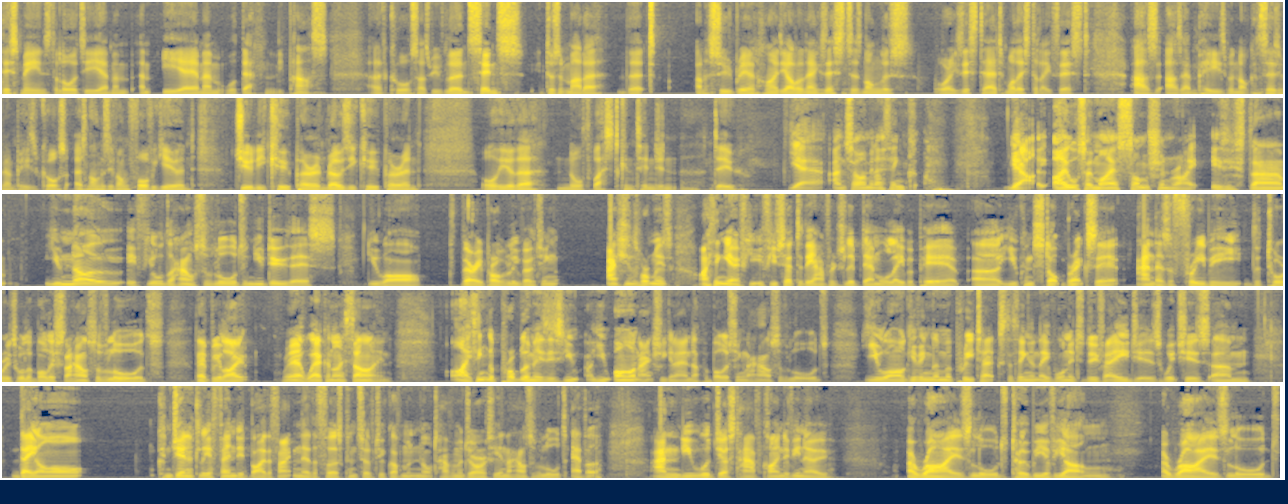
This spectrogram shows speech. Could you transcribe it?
This means the Lord's EEA, um, EEA amendment will definitely pass. And of course, as we've learned since, it doesn't matter that Anna Soubry and Heidi Allen exist as long as or existed, well, they still exist as as MPs, but not Conservative MPs, of course, as long as Yvonne Fovargue and Julie Cooper and Rosie Cooper and all the other Northwest contingent do. Yeah, and so I mean, I think, yeah, I also my assumption, right, is that you know if you're the House of Lords and you do this, you are very probably voting. Actually, the problem is, I think yeah, if you if you said to the average Lib Dem or Labour peer, uh, you can stop Brexit, and as a freebie, the Tories will abolish the House of Lords, they'd be like, yeah, where can I sign? I think the problem is, is you you aren't actually going to end up abolishing the House of Lords. You are giving them a pretext, the thing that they've wanted to do for ages, which is um, they are congenitally offended by the fact that they're the first Conservative government not to have a majority in the House of Lords ever, and you would just have kind of you know, arise, Lord Toby of Young, arise, Lord.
